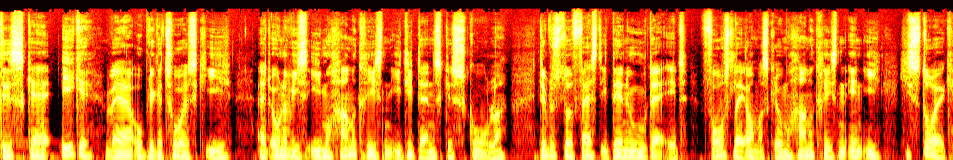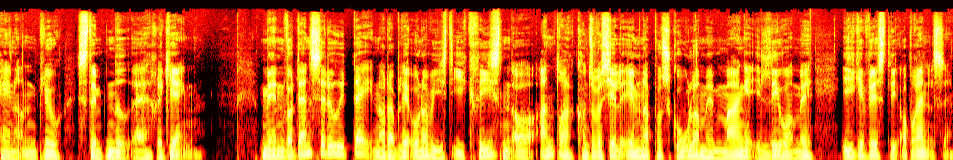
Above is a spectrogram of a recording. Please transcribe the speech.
Det skal ikke være obligatorisk i at undervise i Mohammed-krisen i de danske skoler. Det blev slået fast i denne uge, da et forslag om at skrive Mohammed-krisen ind i historiekanonen blev stemt ned af regeringen. Men hvordan ser det ud i dag, når der bliver undervist i krisen og andre kontroversielle emner på skoler med mange elever med ikke-vestlig oprindelse?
